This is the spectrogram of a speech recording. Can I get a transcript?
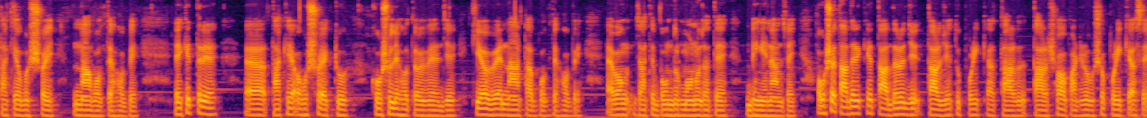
তাকে অবশ্যই না বলতে হবে। এক্ষেত্রে তাকে অবশ্যই একটু কৌশলী হতে হবে যে কীভাবে নাটা বলতে হবে এবং যাতে বন্ধুর মনও যাতে ভেঙে না যায়। অবশ্যই তাদেরকে তাদের যে, তার যেহেতু পরীক্ষা, তার তার সহপাঠীর অবশ্য পরীক্ষা আছে,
